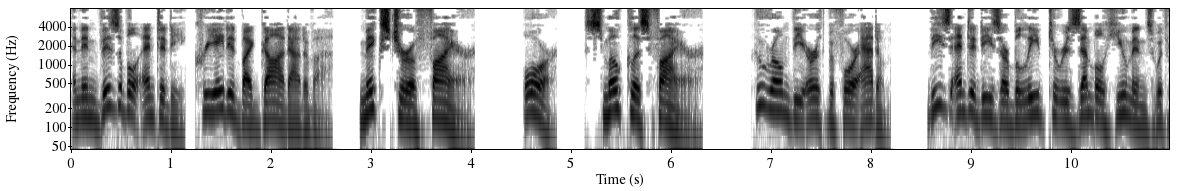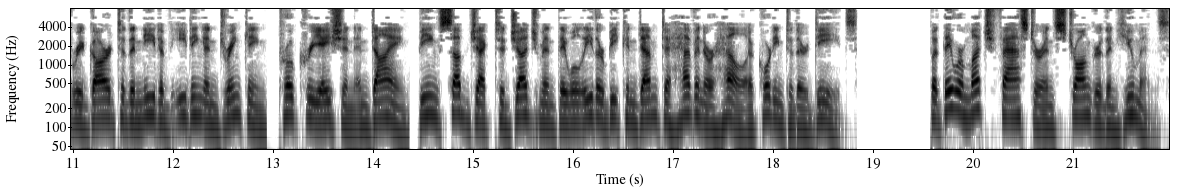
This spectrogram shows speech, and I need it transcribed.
An invisible entity, created by God out of a mixture of fire, or smokeless fire, who roamed the earth before Adam. These entities are believed to resemble humans with regard to the need of eating and drinking, procreation and dying, being subject to judgment they will either be condemned to heaven or hell according to their deeds. But they were much faster and stronger than humans.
